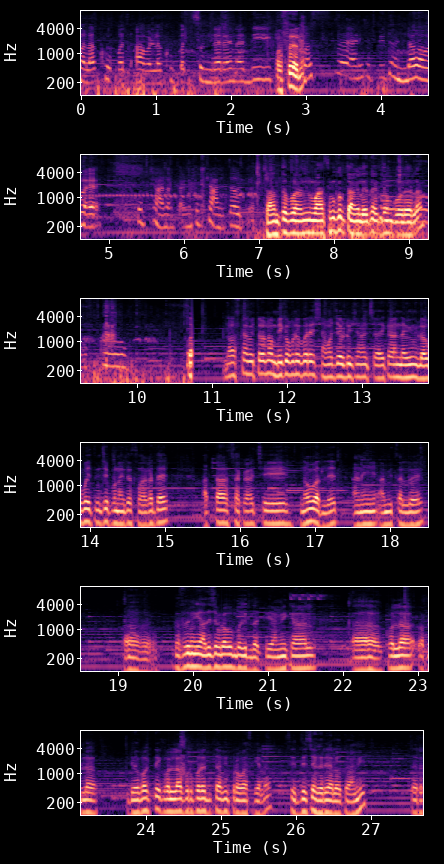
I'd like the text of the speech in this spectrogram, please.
मला खूपच आवडलं. खूपच सुंदर आहे नदी. असं आहे ना? मस्त आहे आणि किती थंड हवं आहे. खूप छान होतं आणि खूप शांत होतं. शांत पण पण खूप चांगले आहेत एकदम बोलायला. खूप. नमस्कार मित्रांनो मी कपडे परेश माझ्या यूट्यूब चॅनलच्या एका नवीन ब्लॉगमध्ये तुमचे पुन्हा एकदा स्वागत आहे. आता सकाळचे नऊ वाजलेत आणि आम्ही चाललो आहे जसं तुम्ही आधीच्या ब्लॉगून बघितलं की आम्ही काल कोल्हा आपलं देवबाग ते कोल्हापूरपर्यंत आम्ही प्रवास केला. सिद्धीच्या घरी आलो होतो आम्ही. तर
